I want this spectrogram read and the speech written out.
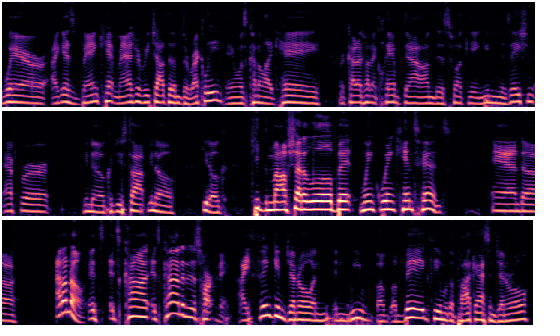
where I guess Bandcamp management reached out to them directly and was kind of like, "Hey, we're kind of trying to clamp down this fucking unionization effort. You know, could you stop? You know, you know, keep the mouth shut a little bit. Wink, wink, hint, hint." And uh, I don't know. It's it's kind it's kind of disheartening. I think in general, and and we've a, a big theme of the podcast in general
